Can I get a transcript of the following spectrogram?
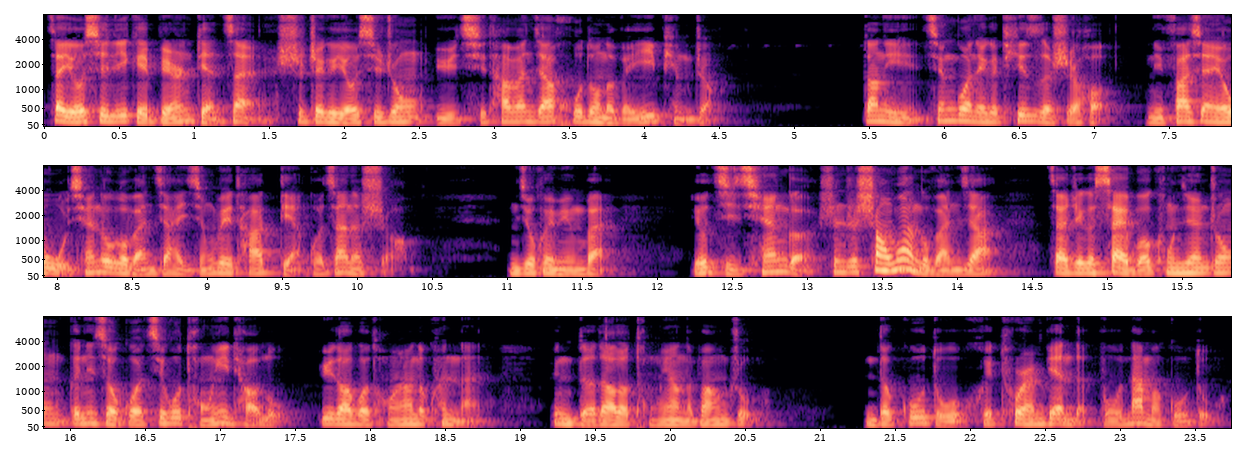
在游戏里给别人点赞是这个游戏中与其他玩家互动的唯一凭证。当你经过那个梯子的时候，你发现有五千多个玩家已经为他点过赞的时候，你就会明白，有几千个甚至上万个玩家在这个赛博空间中跟你走过几乎同一条路，遇到过同样的困难，并得到了同样的帮助。你的孤独会突然变得不那么孤独，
